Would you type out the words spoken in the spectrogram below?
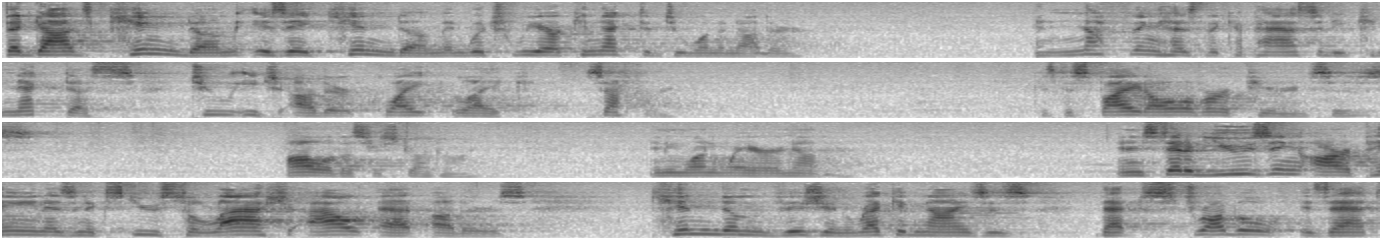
that God's kingdom is a kingdom in which we are connected to one another. And nothing has the capacity to connect us to each other quite like suffering. Because despite all of our appearances, all of us are struggling in one way or another. And instead of using our pain as an excuse to lash out at others, kingdom vision recognizes that struggle is at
